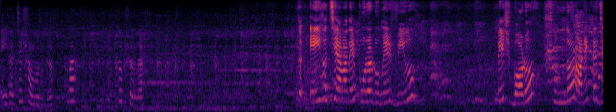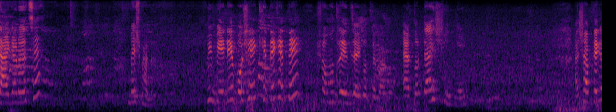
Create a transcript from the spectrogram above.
এই হচ্ছে সমুদ্র। বাহ, খুব সুন্দর। তো এই হচ্ছে আমাদের পুরো রুমের ভিউ বেশ বড়, সুন্দর, অনেকটা জায়গা রয়েছে। বেশ ভালো। আমি বেডে বসে খেতে খেতে এনজয় করতে পারব। এতটাই সুন্দর। আর সব থেকে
